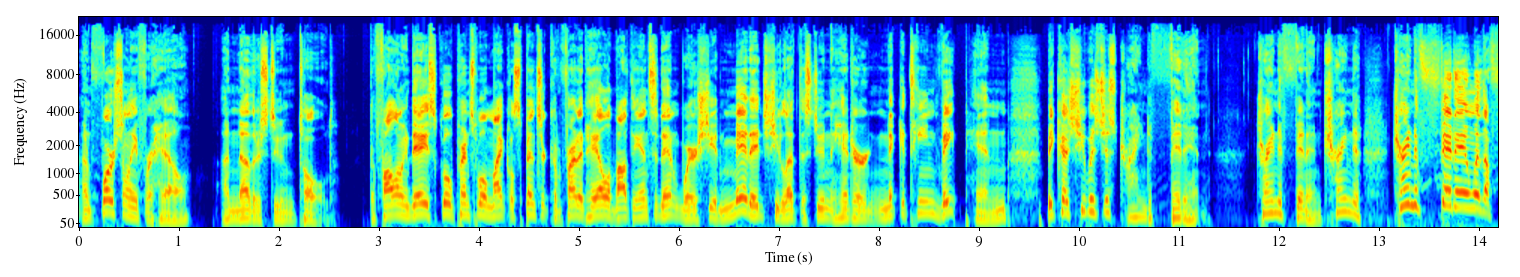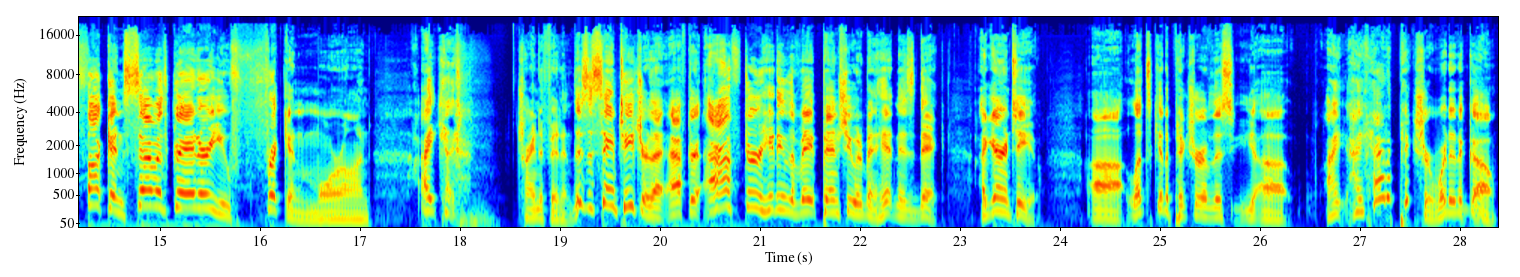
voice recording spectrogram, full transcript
Unfortunately for Hale, another student told. The following day, school principal Michael Spencer confronted Hale about the incident where she admitted she let the student hit her nicotine vape pen because she was just trying to fit in. Trying to fit in, trying to trying to fit in with a fucking seventh grader, you freaking moron. I trying to fit in. This is the same teacher that after after hitting the vape pen, she would have been hitting his dick. I guarantee you. Uh, let's get a picture of this. Uh, I, I had a picture. Where did it go?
